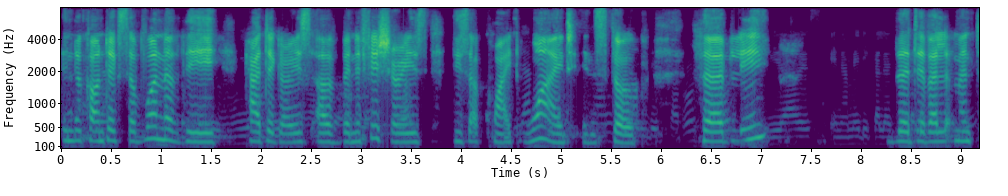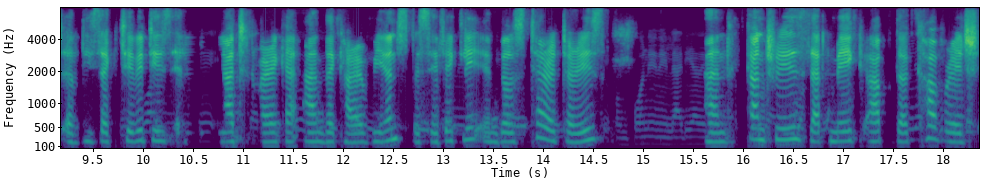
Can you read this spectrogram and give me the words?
in the context of one of the categories of beneficiaries, these are quite wide in scope. Thirdly, the development of these activities in Latin America and the Caribbean, specifically in those territories and countries that make up the coverage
